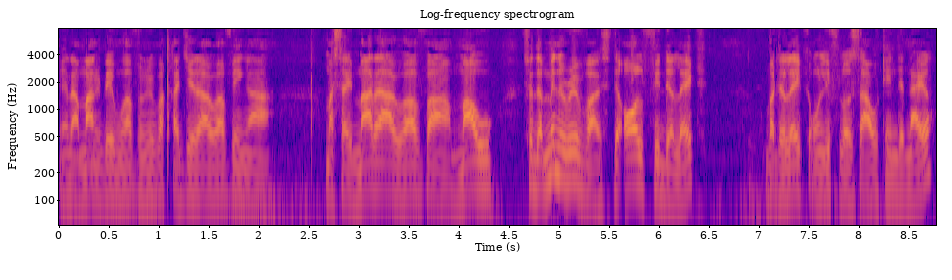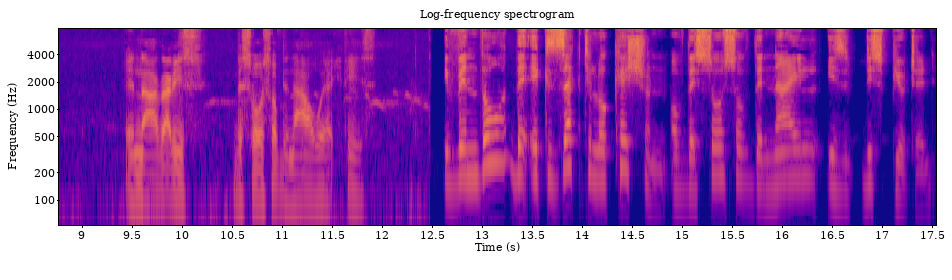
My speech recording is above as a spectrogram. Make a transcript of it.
and among them we have River Kagera, we having uh, Masai Mara, we have uh, Mau. So the many rivers, they all feed the lake, but the lake only flows out in the Nile, and uh, that is the source of the Nile where it is. Even though the exact location of the source of the Nile is disputed,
